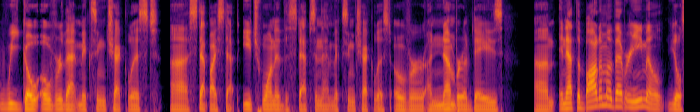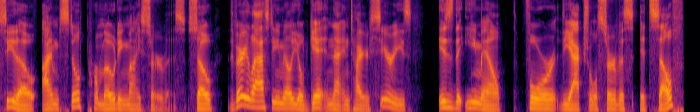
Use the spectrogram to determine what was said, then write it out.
we go over that mixing checklist uh, step by step, each one of the steps in that mixing checklist over a number of days. Um, and at the bottom of every email, you'll see though, I'm still promoting my service. So the very last email you'll get in that entire series is the email for the actual service itself.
